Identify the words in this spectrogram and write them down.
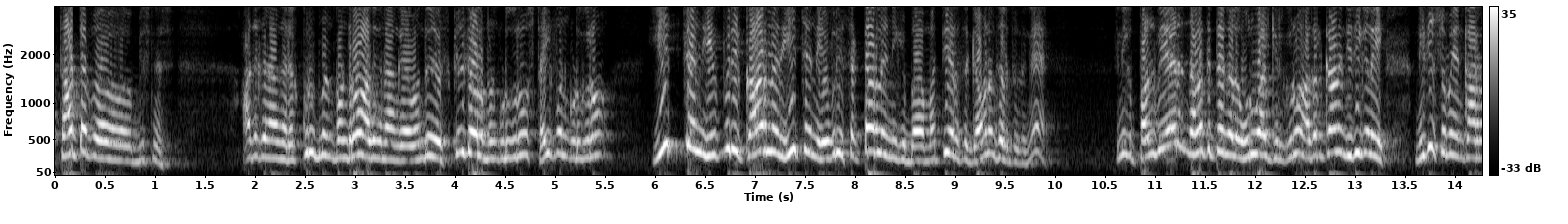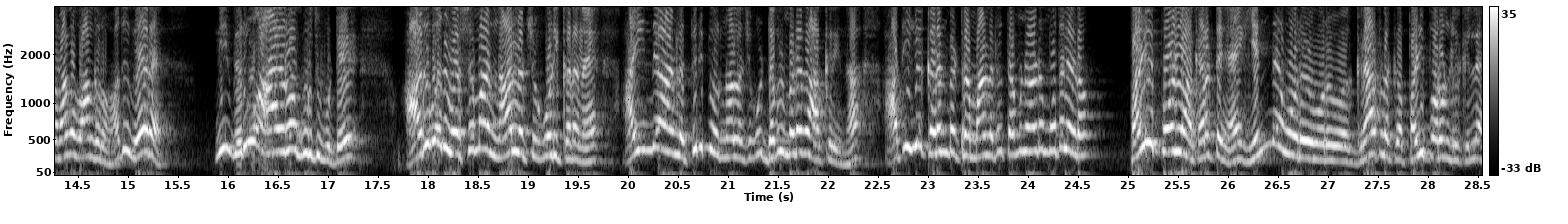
ஸ்டார்ட் அப் பிஸ்னஸ் அதுக்கு நாங்கள் ரெக்ரூட்மெண்ட் பண்ணுறோம் அதுக்கு நாங்கள் வந்து ஸ்கில் டெவலப்மெண்ட் கொடுக்குறோம் ஸ்டைஃபன் கொடுக்குறோம். Each and every corner each and every செக்டாரில் இன்றைக்கி மத்திய அரசு கவனம் செலுத்துதுங்க. இன்றைக்கி பல்வேறு நலத்திட்டங்களை உருவாக்கி இருக்கிறோம் அதற்கான நிதிகளை நிதி சுமையின் காரணமாக வாங்குறோம். அது வேற. நீ வெறும் ஆயிரம் ரூபாய் கொடுத்துப்புட்டு அறுபது வருஷமா நாலு லட்சம் கோடி கடனை ஐந்தே ஆண்டுல திருப்பி ஒரு நாலு லட்சம் கோடி டபுள் மடங்கு ஆக்குறீங்கன்னா அதிக கடன் பெற்ற மாநிலத்தில் தமிழ்நாடு முதலிடம் பழி போடலாம் கரெக்டுங்க என்ன ஒரு ஒரு கிராஃப்ல பழி போறோம்னு இருக்குல்ல?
